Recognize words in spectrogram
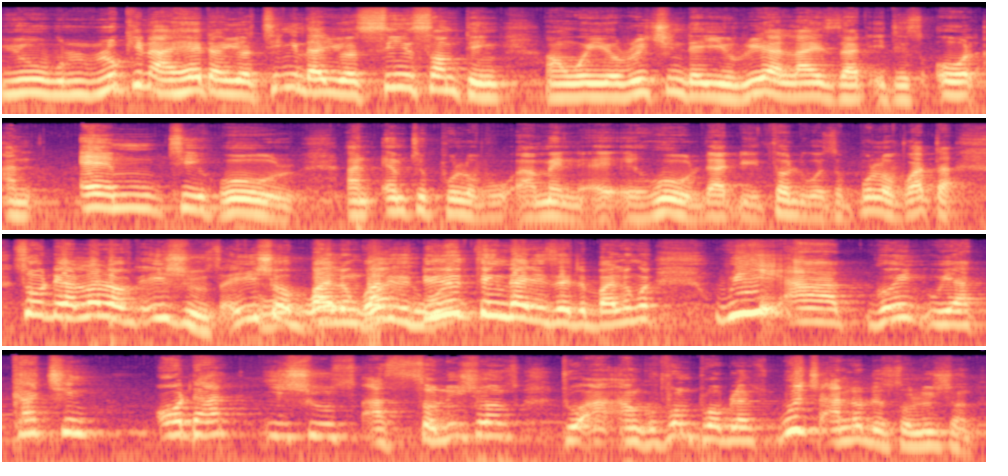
you're looking ahead and you're thinking that you're seeing something and when you're reaching there you realize that it is all an empty hole, an empty pool of, I mean, a, a hole that you thought was a pool of water. So there are a lot of issues. The issue what, of bilingualism. Do you think that is a bilingual? We are going, we are catching other issues as solutions to our anglophone problems, which are not the solution.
